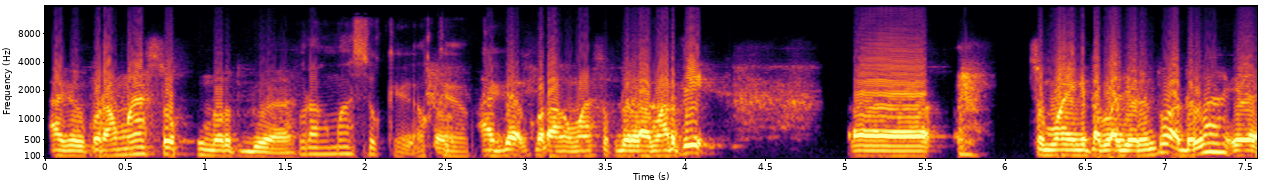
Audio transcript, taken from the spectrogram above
agak kurang masuk menurut gue Kurang masuk ya. Gitu. Oke, oke. agak kurang masuk dalam arti eh, semua yang kita pelajarin itu adalah ya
